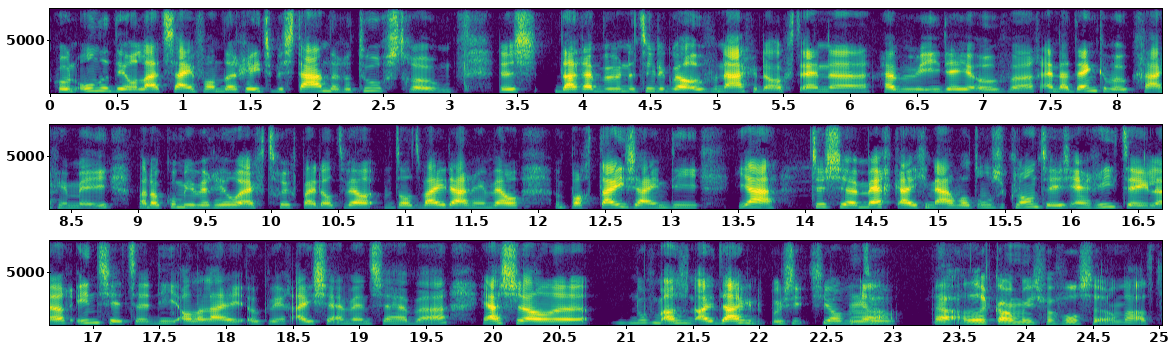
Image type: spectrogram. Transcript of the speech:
gewoon onderdeel laat zijn van de reeds bestaande retourstroom. Dus daar hebben we natuurlijk wel over nagedacht en uh, hebben we ideeën over. En daar denken we ook graag in mee. Maar dan kom je weer heel erg terug bij dat, wel, dat wij daarin wel een partij zijn die ja, tussen merkeigenaar, wat onze klant is, en retailer inzitten, die allerlei ook weer eisen en wensen hebben. Ja, is wel uh, nogmaals een uitdagende positie af en ja. toe. Ja, daar kan ik me iets van voorstellen inderdaad.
